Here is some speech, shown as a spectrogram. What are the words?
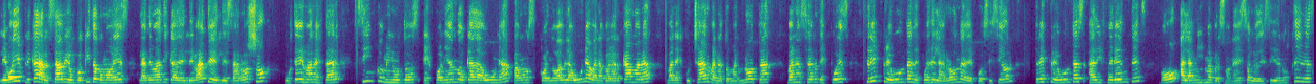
Le voy a explicar, sabe un poquito cómo es la temática del debate, el desarrollo. Ustedes van a estar cinco minutos exponiendo cada una. Vamos, cuando habla una, van a apagar cámara, van a escuchar, van a tomar nota, van a hacer después tres preguntas después de la ronda de exposición, tres preguntas a diferentes o a la misma persona. Eso lo deciden ustedes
